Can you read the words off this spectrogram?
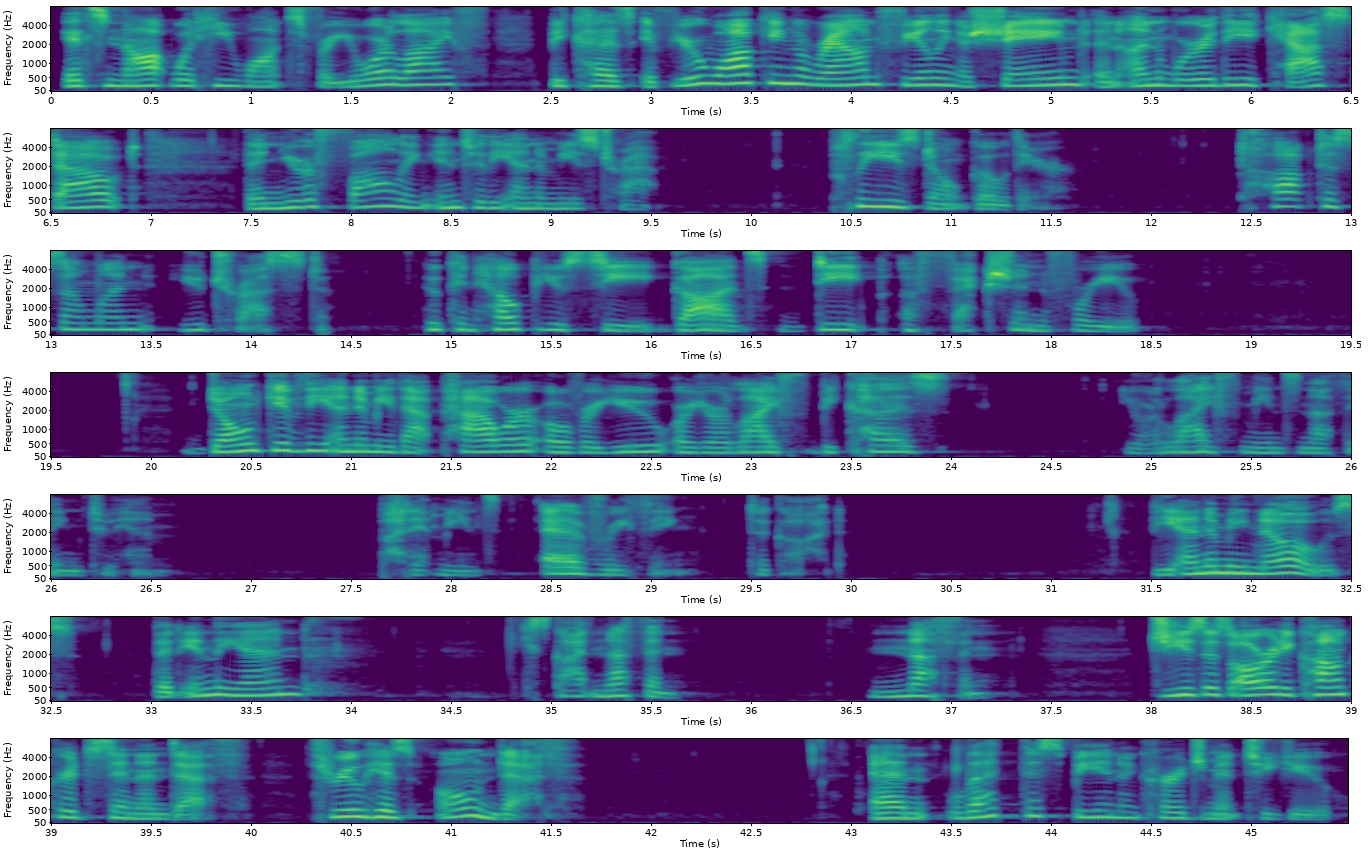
It's not what he wants for your life because if you're walking around feeling ashamed and unworthy, cast out, then you're falling into the enemy's trap. Please don't go there. Talk to someone you trust who can help you see God's deep affection for you. Don't give the enemy that power over you or your life because your life means nothing to him, but it means everything to God. The enemy knows that in the end, he's got nothing. Nothing. Jesus already conquered sin and death through his own death. And let this be an encouragement to you.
